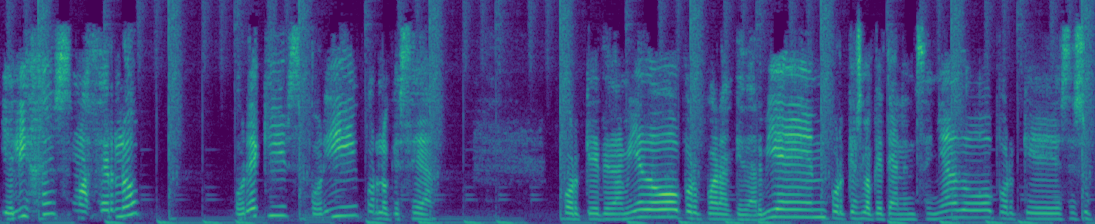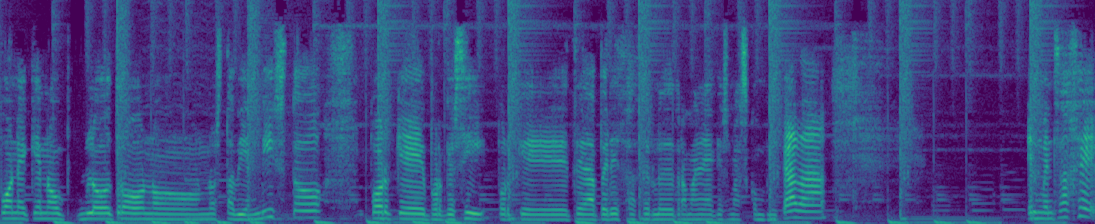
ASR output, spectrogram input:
Y eliges no hacerlo por X, por Y, por lo que sea porque te da miedo, por, para quedar bien, porque es lo que te han enseñado, porque se supone que no, lo otro no, está bien visto, porque, porque sí, porque te da pereza hacerlo de otra manera que es más complicada. El mensaje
